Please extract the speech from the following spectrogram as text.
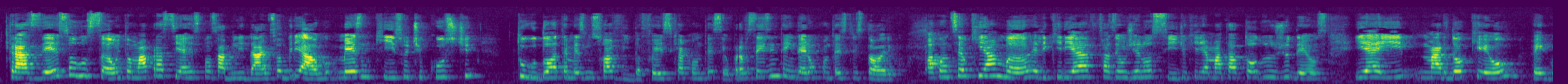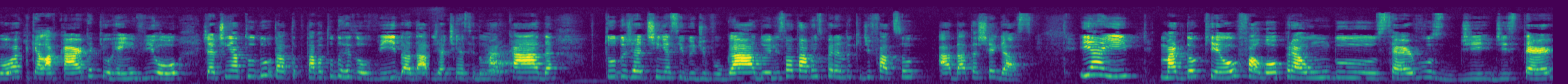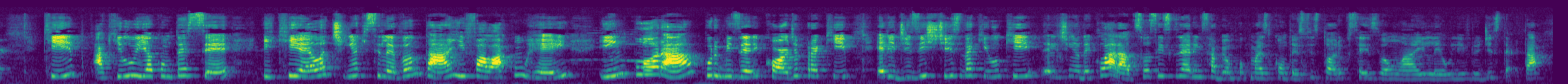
trazer solução e tomar para si a responsabilidade sobre algo, mesmo que isso te custe tudo, ou até mesmo sua vida. Foi isso que aconteceu. Para vocês entenderem o contexto histórico, aconteceu que Amã, ele queria fazer um genocídio, queria matar todos os judeus. E aí Mardoqueu pegou aquela carta que o rei enviou, já tinha tudo, tava tudo resolvido, a data já tinha sido marcada, tudo já tinha sido divulgado, eles só estavam esperando que de fato a data chegasse. E aí, Mardoqueu falou para um dos servos de, de Esther que aquilo ia acontecer e que ela tinha que se levantar e falar com o rei e implorar por misericórdia para que ele desistisse daquilo que ele tinha declarado. Se vocês quiserem saber um pouco mais do contexto histórico, vocês vão lá e ler o livro de Esther, tá?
